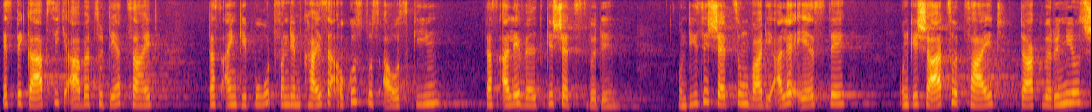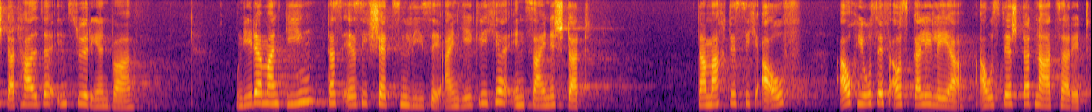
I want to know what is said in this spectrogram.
Es begab sich aber zu der Zeit, dass ein Gebot von dem Kaiser Augustus ausging, dass alle Welt geschätzt würde. Und diese Schätzung war die allererste und geschah zur Zeit, da Quirinius Statthalter in Syrien war. Und jedermann ging, dass er sich schätzen ließe, ein jeglicher in seine Stadt. Da machte es sich auf, auch Josef aus Galiläa, aus der Stadt Nazareth,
